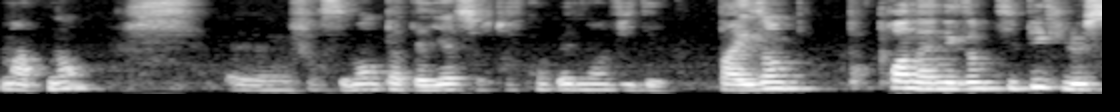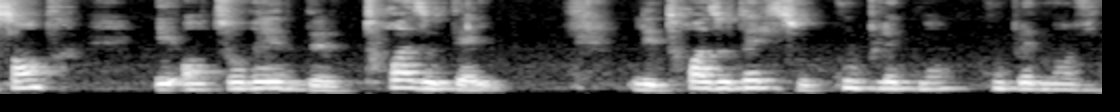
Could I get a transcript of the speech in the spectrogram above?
maintenant, forcément Pattaya se retrouve complètement vidé. Par exemple, pour prendre un exemple typique, le centre est entouré de trois hôtels. Les trois hôtels sont complètement, complètement vides.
